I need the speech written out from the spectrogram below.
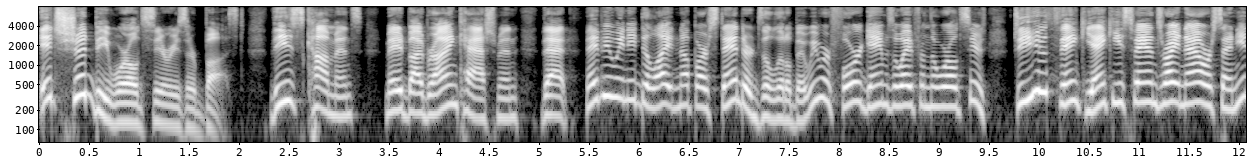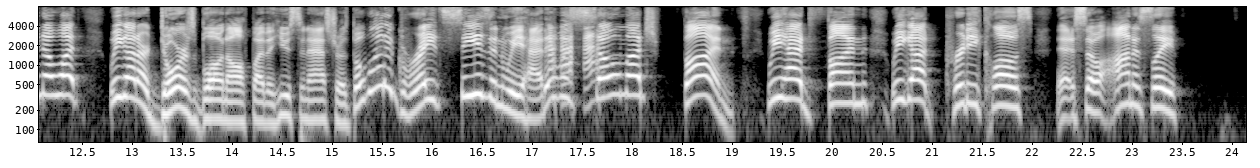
It should be World Series or bust. These comments made by Brian Cashman that maybe we need to lighten up our standards a little bit. We were four games away from the World Series. Do you think Yankees fans right now are saying, you know what? We got our doors blown off by the Houston Astros, but what a great season we had. It was so much fun. We had fun. We got pretty close. Uh, So honestly,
